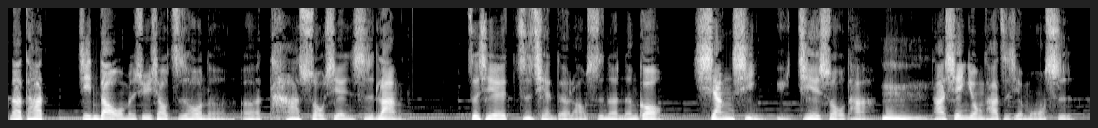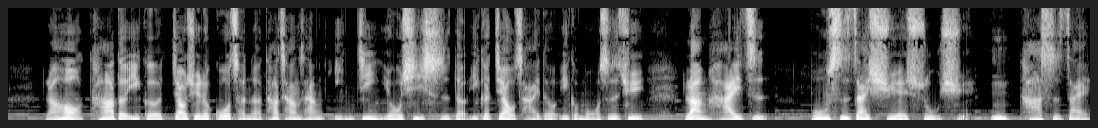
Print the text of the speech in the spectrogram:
那他进到我们学校之后呢，呃，他首先是让这些之前的老师呢能够。相信与接受他，嗯，他先用他自己的模式，然后他的一个教学的过程呢，他常常引进游戏式的一个教材的一个模式，去让孩子不是在学数学，嗯，他是在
